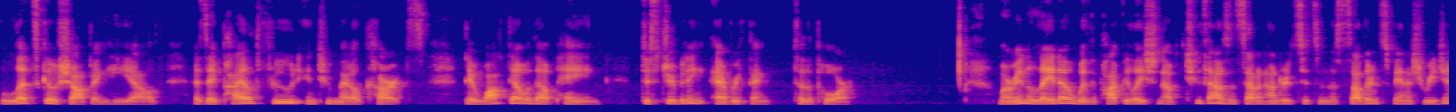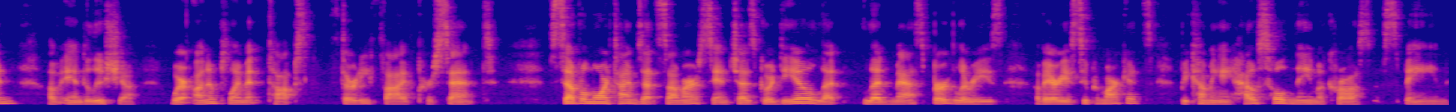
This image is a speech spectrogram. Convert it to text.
Let's go shopping, he yelled as they piled food into metal carts. They walked out without paying, distributing everything to the poor. Marinaleda, with a population of 2,700, sits in the southern Spanish region of Andalusia, where unemployment tops 35%. Several more times that summer, Sanchez Gordillo led, led mass burglaries of area supermarkets, becoming a household name across Spain,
